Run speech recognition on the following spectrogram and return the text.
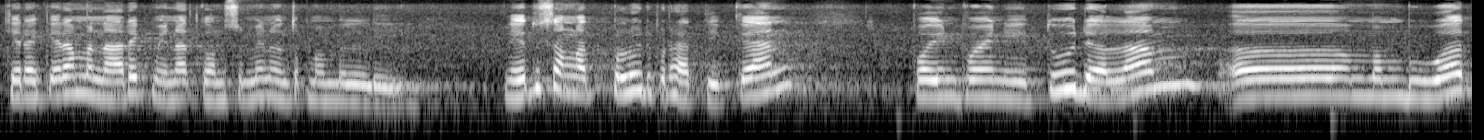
kira-kira menarik minat konsumen untuk membeli. Nah, itu sangat perlu diperhatikan poin-poin itu dalam e, membuat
